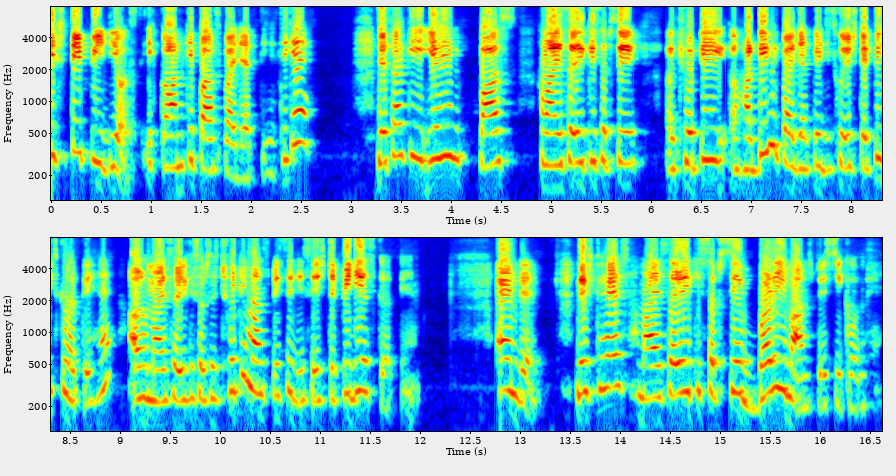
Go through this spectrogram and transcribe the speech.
स्टेपीडियस ये कान के पास पाई जाती है, ठीक है? जैसा कि यही पास हमारे शरीर की सबसे छोटी हड्डी भी पाई जाती है, जिसको स्टेपीज कहते हैं, और हमारे शरीर की सबसे छोटी मांसपेशी जिसे स्टेपीडियस कहते हैं। एंड नेक्स्ट है, हमारे शरीर की सबसे बड़ी मांसपेशी कौन है?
